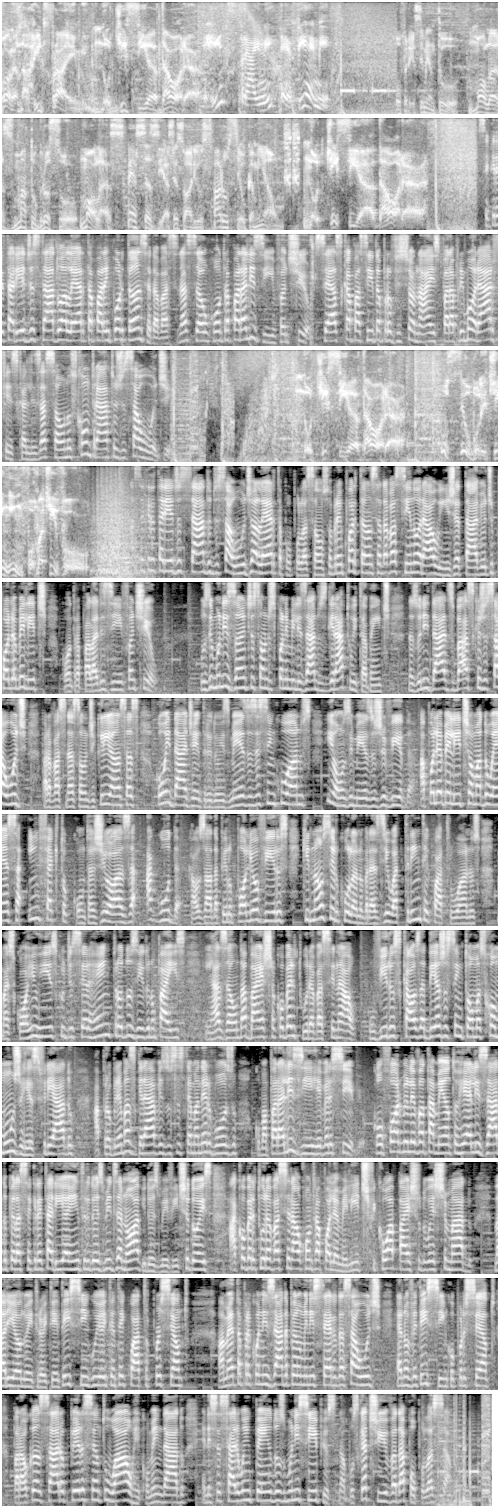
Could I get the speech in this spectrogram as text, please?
Agora na Hits Prime. Notícia da hora. Hits Prime FM. Oferecimento: Molas Mato Grosso. Molas, peças e acessórios para o seu caminhão. Notícia da hora. Secretaria de Estado alerta para a importância da vacinação contra a paralisia infantil. SES capacita profissionais para aprimorar fiscalização nos contratos de saúde. Notícia da hora. O seu boletim informativo. A Secretaria de Estado de Saúde alerta a população sobre a importância da vacina oral e injetável de poliomielite contra a paralisia infantil. Os imunizantes são disponibilizados gratuitamente nas unidades básicas de saúde para vacinação de crianças com idade entre 2 meses e 5 anos e 11 meses de vida. A poliomielite é uma doença infectocontagiosa aguda causada pelo poliovírus que não circula no Brasil há 34 anos, mas corre o risco de ser reintroduzido no país em razão da baixa cobertura vacinal. O vírus causa desde sintomas comuns de resfriado a problemas graves do sistema nervoso nervoso com uma paralisia irreversível. Conforme o levantamento realizado pela Secretaria entre 2019 e 2022, a cobertura vacinal contra a poliomielite ficou abaixo do estimado, variando entre 85% e 84%. A meta preconizada pelo Ministério da Saúde é 95%. Para alcançar o percentual recomendado, é necessário o empenho dos municípios na busca ativa da população.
